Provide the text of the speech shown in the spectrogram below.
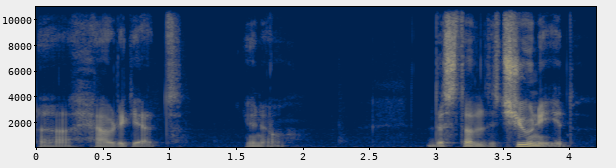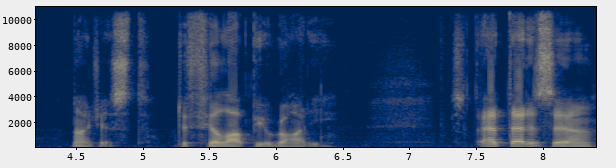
uh, how to get, you know, the stuff that you need, not just to fill up your body. So that that is a,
